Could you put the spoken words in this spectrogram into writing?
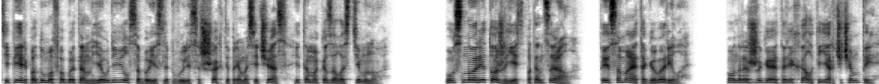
Теперь, подумав об этом, я удивился бы, если б вылез из шахты прямо сейчас, и там оказалось темно. У Снори тоже есть потенциал. Ты сама это говорила. Он разжигает орехалки ярче, чем ты.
